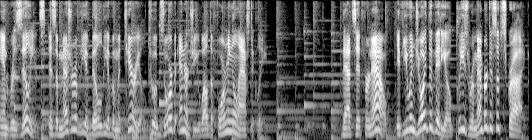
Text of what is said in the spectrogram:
And resilience is a measure of the ability of a material to absorb energy while deforming elastically. That's it for now. If you enjoyed the video, please remember to subscribe.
